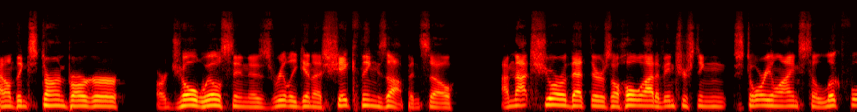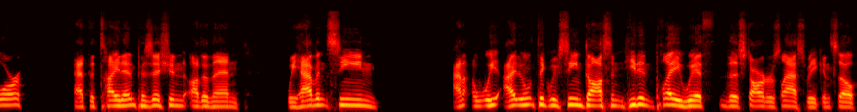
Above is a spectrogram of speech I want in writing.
I don't think Sternberger or Joel Wilson is really going to shake things up. And so I'm not sure that there's a whole lot of interesting storylines to look for at the tight end position other than we haven't seen I don't, we I don't think we've seen Dawson. He didn't play with the starters last week, and so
